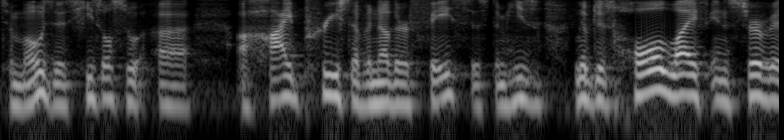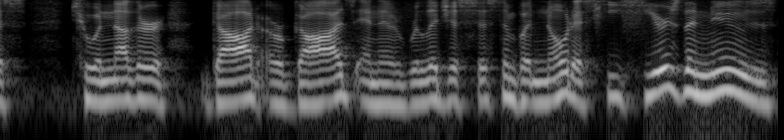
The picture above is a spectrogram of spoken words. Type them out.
to Moses, he's also a, a high priest of another faith system. He's lived his whole life in service to another god or gods and a religious system. But notice, he hears the news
